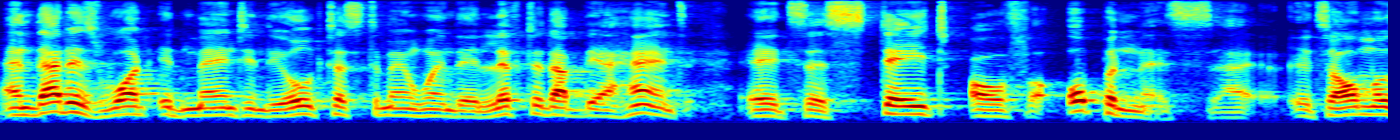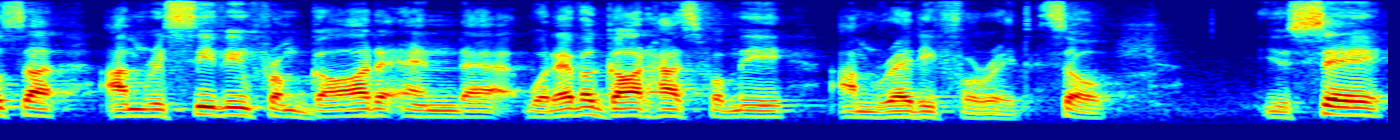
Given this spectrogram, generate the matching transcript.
And that is what it meant in the Old Testament when they lifted up their hands. It's a state of openness. Uh, it's almost uh, I'm receiving from God, and uh, whatever God has for me, I'm ready for it. So you say,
